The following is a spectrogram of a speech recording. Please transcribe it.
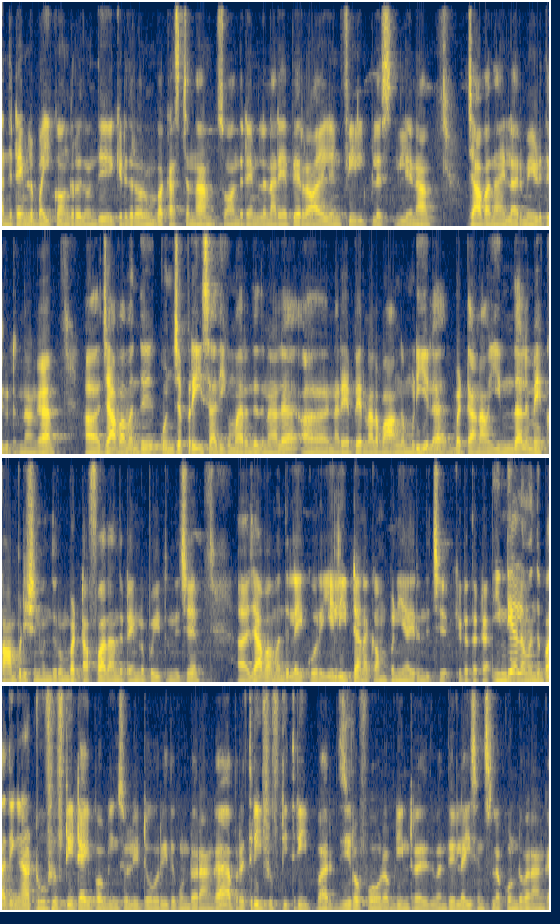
அந்த டைமில் பைக் வாங்குறது வந்து கிட்டத்தட்ட ரொம்ப கஷ்டம்தான். ஸோ அந்த டைமில் நிறைய பேர் ராயல் என்ஃபீல்ட் ப்ளஸ் இல்லைன்னா ஜாவா தான் எல்லாருமே எடுத்துக்கிட்டு இருந்தாங்க. ஜாவா வந்து கொஞ்சம் ப்ரைஸ் அதிகமாக இருந்ததுனால நிறைய பேர்னால் வாங்க முடியலை. பட் ஆனால் இருந்தாலுமே காம்படிஷன் வந்து ரொம்ப டஃப்பாக தான் அந்த டைமில் போயிட்டு இருந்துச்சு. ஜாவா வந்து லைக் ஒரு எலிட்டான கம்பெனியாக இருந்துச்சு கிட்டத்தட்ட. இந்தியாவில் வந்து பார்த்தீங்கன்னா டூ ஃபிஃப்டி டைப் அப்படின்னு சொல்லிட்டு ஒரு இது கொண்டு வராங்க. அப்புறம் three fifty three four zero four அப்படின்ற இது வந்து லைசன்ஸில் கொண்டு வராங்க.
